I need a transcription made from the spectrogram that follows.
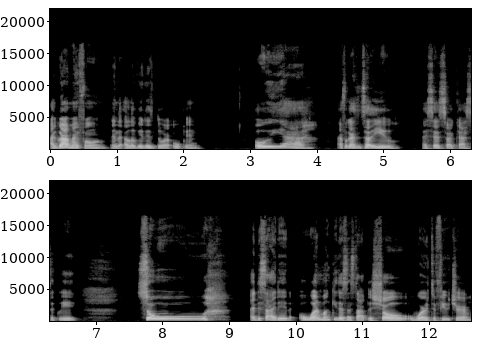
I grabbed my phone and the elevator's door opened. Oh yeah, I forgot to tell you, I said sarcastically. So I decided one monkey doesn't stop the show, word to future.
